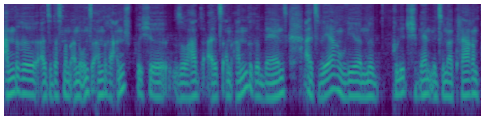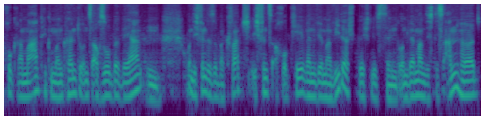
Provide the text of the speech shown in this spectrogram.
andere, also dass man an uns andere Ansprüche so hat als an andere Bands, als wären wir eine politische Band mit so einer klaren Programmatik und man könnte uns auch so bewerten. Und ich finde es aber Quatsch. Ich finde es auch okay, wenn wir mal widersprüchlich sind. Und wenn man sich das anhört,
